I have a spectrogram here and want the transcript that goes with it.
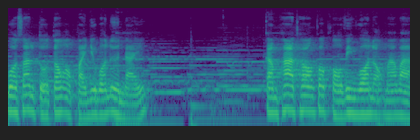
บ่สั้นโตต้องออกไปอยู่บอนอื่นใดกำพร้าทองก็ขอวิงวอนออกมาว่า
